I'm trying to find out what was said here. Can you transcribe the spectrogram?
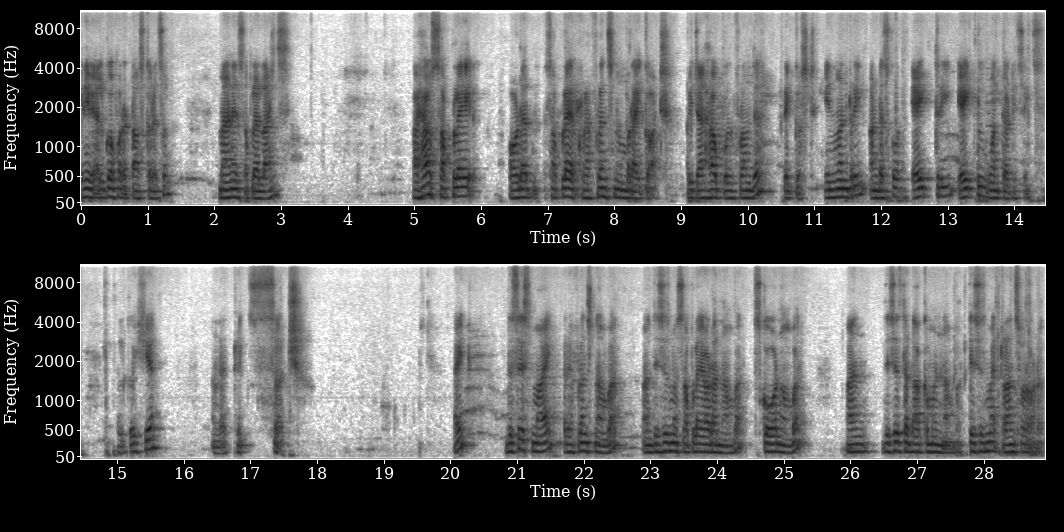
anyway, I'll go for a task result. Manage supply lines. I have supply order supply reference number I got, which I have pulled from the request inventory underscore 8382136. I'll go here and I click search. Right. This is my reference number and this is my supply order number, SCO number, and this is the document number. This is my transfer order.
